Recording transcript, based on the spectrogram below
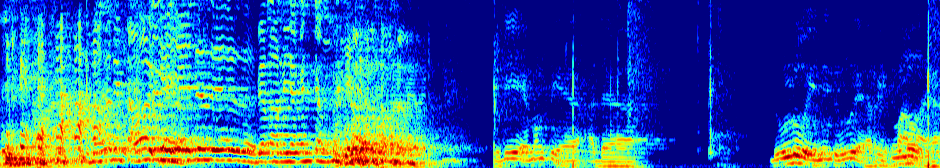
Sebenarnya di oh iya iya iya, iya. biar larinya kenceng. Jadi emang sih ya ada dulu ini dulu ya rival ya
